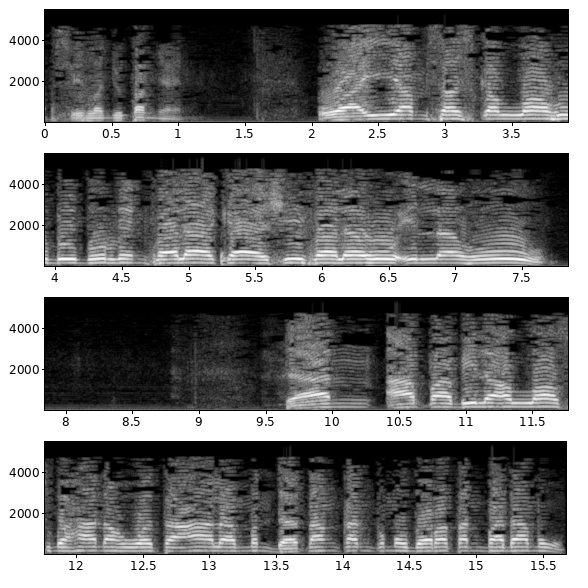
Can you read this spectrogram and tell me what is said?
Masih lanjutannya. Wa iyamsaskallahu bidurrin fala kashifa lahu illa hu. Dan apabila Allah subhanahu wa ta'ala mendatangkan kemudaratan padamu,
